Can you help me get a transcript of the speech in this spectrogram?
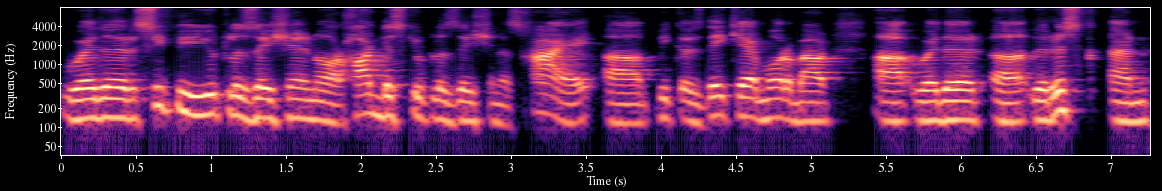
whether CPU utilization or hard disk utilization is high, uh, because they care more about uh, whether the risk and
